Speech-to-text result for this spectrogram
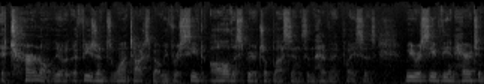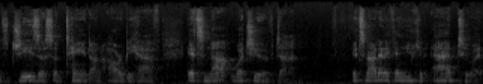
eternal. You know, Ephesians one talks about we've received all the spiritual blessings in the heavenly places. We receive the inheritance Jesus obtained on our behalf. It's not what you have done. It's not anything you can add to it.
